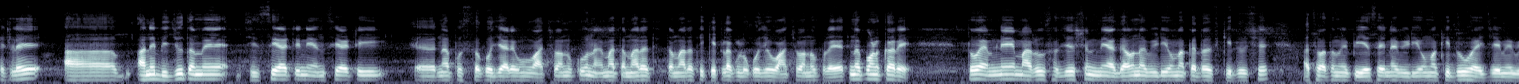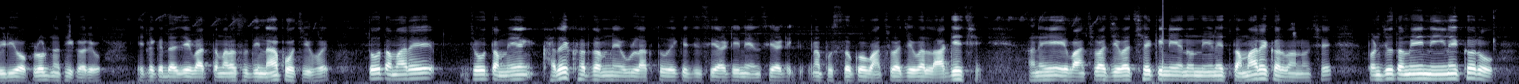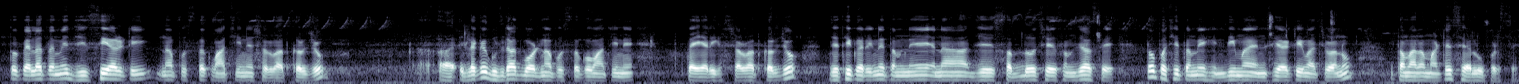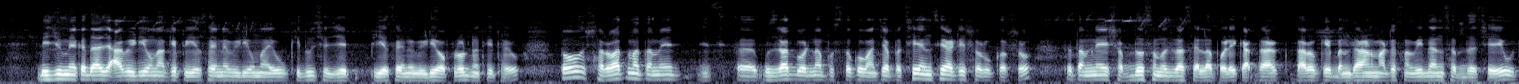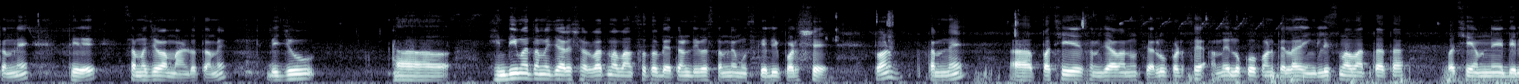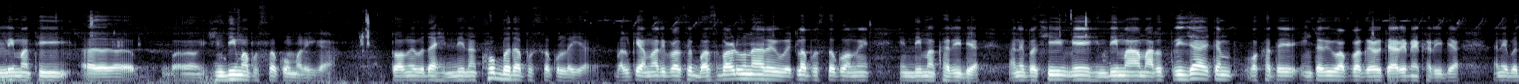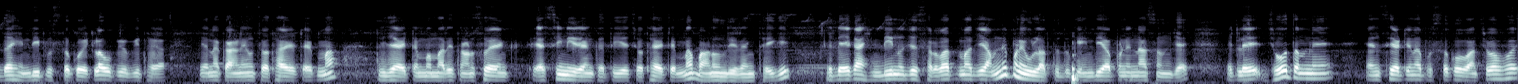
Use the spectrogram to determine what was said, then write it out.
એટલે અને બીજું તમે જીસીઆરટી ને એનસીઆરટી ના પુસ્તકો જ્યારે હું વાંચવાનું કહું ને, એમાં તમારાથી તમારાથી કેટલાક લોકો જો વાંચવાનો પ્રયત્ન પણ કરે, તો એમને મારું સજેશન મેં અગાઉના વિડીયોમાં કદાચ કીધું છે, અથવા તો મેં પીએસઆઈના વિડીયોમાં કીધું હોય જે મેં વીડિયો અપલોડ નથી કર્યો, એટલે કદાચ એ વાત તમારા સુધી ના પહોંચી હોય, તો તમારે, જો તમે ખરેખર તમને એવું લાગતું હોય કે જીસીઆરટી ને એનસીઆરટીના પુસ્તકો વાંચવા જેવા લાગે છે, અને એ વાંચવા જેવા છે કે નહીં એનો નિર્ણય તમારે કરવાનો છે પણ જો તમે નિર્ણય કરો, તો પહેલાં તમે જીસીઆરટીના પુસ્તક વાંચીને શરૂઆત કરજો. એટલે કે ગુજરાત બોર્ડના પુસ્તકો વાંચીને તૈયારી શરૂઆત કરજો. જેથી કરીને તમને એના જે શબ્દો છે સમજાશે, તો પછી તમે હિન્દીમાં એનસીઆરટી વાંચવાનું તમારા માટે સહેલું પડશે. બીજું મેં કદાચ આ વિડીયોમાં કે પીએસઆઈના વિડીયોમાં એવું કીધું છે જે પીએસઆઈનો વીડિયો અપલોડ નથી થયો. તો શરૂઆતમાં તમે ગુજરાત બોર્ડના પુસ્તકો વાંચ્યા પછી એનસીઆરટી શરૂ કરશો, તો તમને શબ્દો સમજવા સહેલા પડે ધારો કે બંધારણ માટે સંવિધાન શબ્દ છે એવું તમને ધીરે સમજવા માંડો તમે. બીજું હિન્દીમાં તમે જ્યારે શરૂઆતમાં વાંચશો તો બે ત્રણ દિવસ તમને મુશ્કેલી પડશે, પણ તમને પછી એ સમજાવવાનું સહેલું પડશે. અમે લોકો પણ પહેલાં ઇંગ્લિશમાં વાંચતા હતા. પછી અમને દિલ્હીમાંથી હિન્દીમાં પુસ્તકો મળી ગયા. તો અમે બધા હિન્દીના ખૂબ બધા પુસ્તકો લઈ આવ્યા. બલકે અમારી પાસે બસ ભાડું ના રહ્યું, એટલા પુસ્તકો અમે હિન્દીમાં ખરીદ્યા. અને પછી મેં હિન્દીમાં મારું ત્રીજા આઈટમ વખતે ઇન્ટરવ્યૂ આપવા ગયો, ત્યારે મેં ખરીદ્યા. અને બધા હિન્દી પુસ્તકો એટલા ઉપયોગી થયા, જેના કારણે હું ચોથા આઈટમમાં ત્રીજા આઈટમમાં મારી ત્રણસો એંક એંસીની રેન્ક હતી, એ ચોથા આઈટમમાં બાણુંની રેન્ક થઈ ગઈ. એટલે એક આ હિન્દીનું જે શરૂઆતમાં જે અમને પણ એવું લાગતું હતું કે હિન્દી આપણને ના સમજાય, એટલે જો તમને એનસીઆરટીના પુસ્તકો વાંચવા હોય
